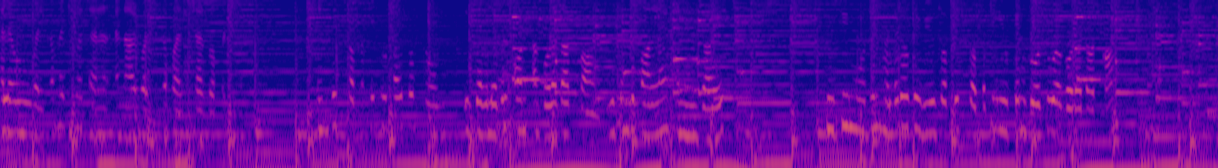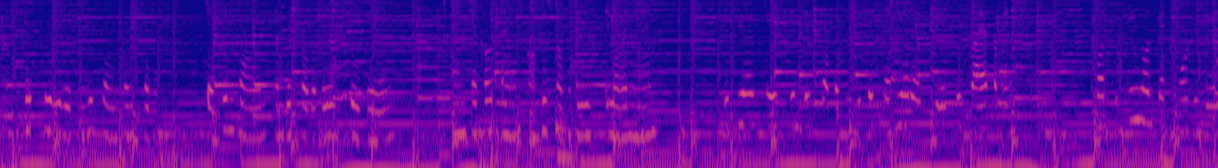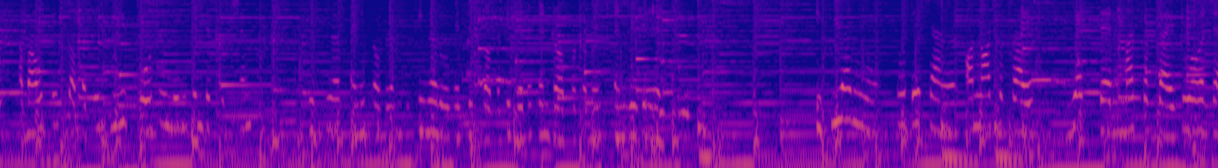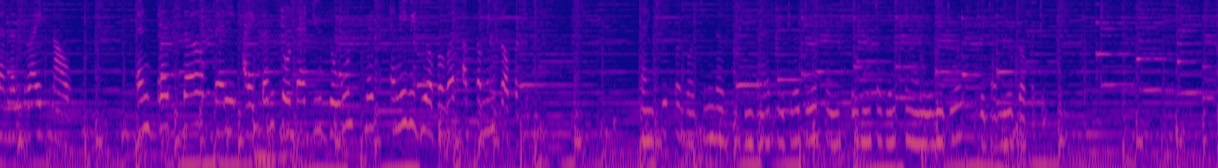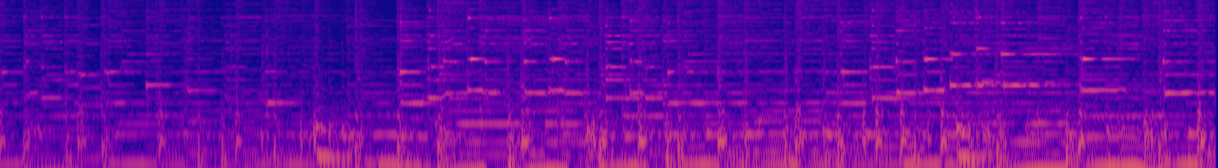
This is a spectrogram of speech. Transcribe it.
Hello, welcome back to my channel and now watching a 5 star property. In this property, two type of room is available on agoda.com. You can book online and enjoy it. To see more than 100 of reviews of this property, you can go to agoda.com. Its review rating is 7.7. Check-in time in this property is 2 pm and check-out time of this property is 11 am. If you have stayed in this property, you can send your experiences via comment for booking or get more details about this property, please go to link in description. If you have any problem booking a room in this property, then you can drop a comment and we will help you. If you are new to this channel or not subscribed yet, then must subscribe to our channel right now and press the bell icon so that you don't miss any video of our upcoming property. Thank you for watching the entire video. Dear friends, we'll meet again in a new video with a new property.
